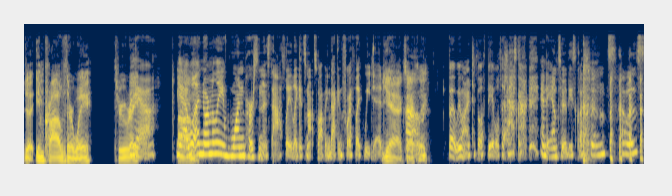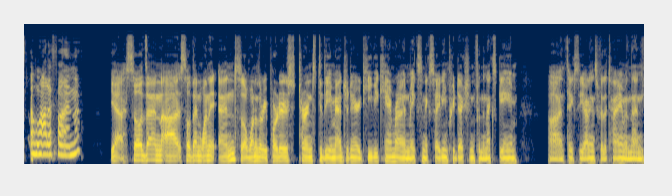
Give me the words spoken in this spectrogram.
improv their way through, right? Yeah. Yeah. Um, well, and normally one person is the athlete. Like it's not swapping back and forth like we did. Yeah, exactly. Um, But we wanted to both be able to ask and answer these questions. that was a lot of fun. Yeah. So then, uh, so then when it ends, so one of the reporters turns to the imaginary TV camera and makes an exciting prediction for the next game, uh, and thanks the audience for the time, and then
